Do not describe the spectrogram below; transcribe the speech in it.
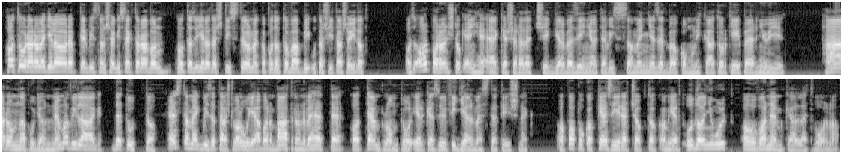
Hat órára legyél a reptérbiztonsági szektorában, ott az ügyeletes tisztől megkapod a további utasításaidat. Az alparancsnok enyhe elkeseredettséggel vezényelte vissza a mennyezetbe a kommunikátor képernyőjét. Három nap ugyan nem a világ, de tudta, ezt a megbizatást valójában bátran vehette a templomtól érkező figyelmeztetésnek. A papok a kezére csaptak, amiért oda nyúlt, ahova nem kellett volna.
